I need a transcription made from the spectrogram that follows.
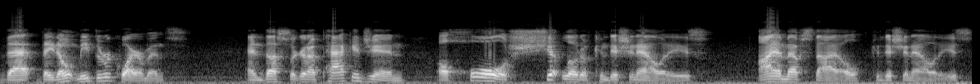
that they don't meet the requirements, and thus they're going to package in a whole shitload of conditionalities, IMF style conditionalities,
